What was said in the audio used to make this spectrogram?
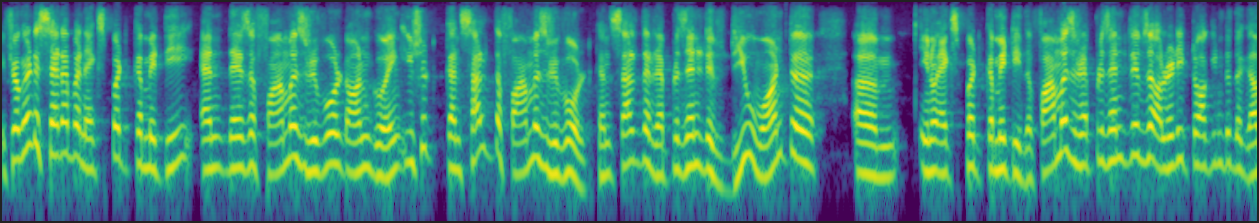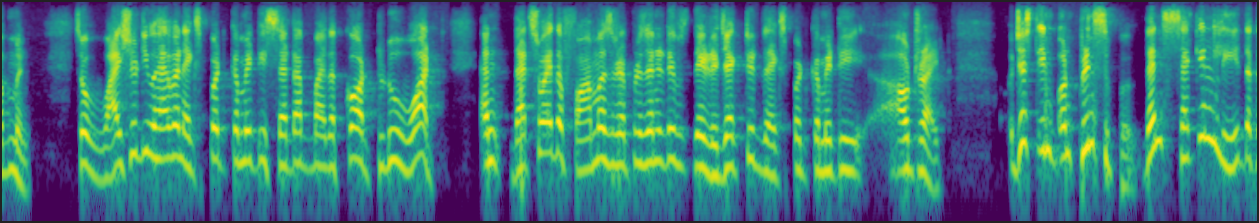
if you're going to set up an expert committee and there's a farmers' revolt ongoing, you should consult the farmers' revolt, consult the representatives. Do you want a um, you know expert committee. The farmers representatives are already talking to the government. So why should you have an expert committee set up by the court to do what? And that's why the farmers representatives they rejected the expert committee outright just in, on principle. Then secondly the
